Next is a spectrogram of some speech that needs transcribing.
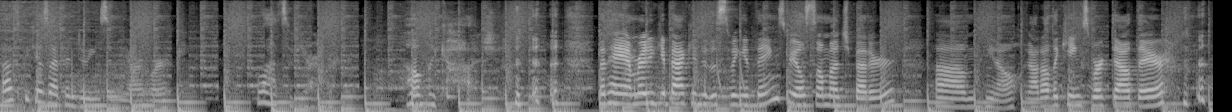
That's because I've been doing some yard work. Lots of yard work. Oh my gosh. but hey, I'm ready to get back into the swing of things. Feel so much better. Um, you know, got all the kinks worked out there.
